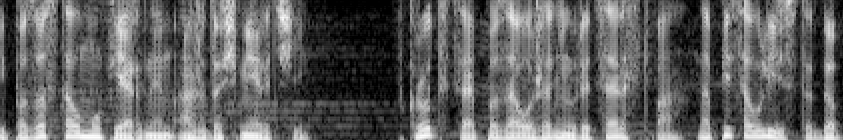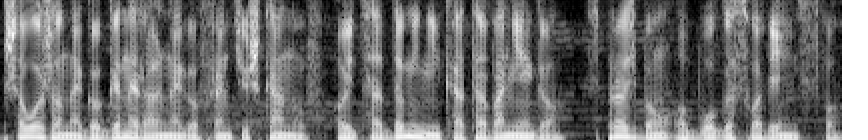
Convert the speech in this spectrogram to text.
i pozostał mu wiernym aż do śmierci. Wkrótce po założeniu rycerstwa napisał list do przełożonego generalnego Franciszkanów, ojca Dominika Tawaniego, z prośbą o błogosławieństwo.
